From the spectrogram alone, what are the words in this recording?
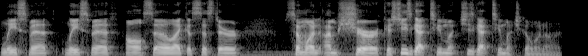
Lee Smith. Lee Smith, also like a sister, someone I'm sure because she's got too much. She's got too much going on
